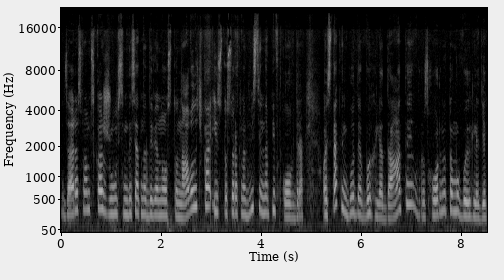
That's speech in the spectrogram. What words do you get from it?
Зараз вам скажу: 70 на 90 наволочка і 140 на 200 напівковдра. Ось так він буде виглядати в розгорнутому вигляді.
